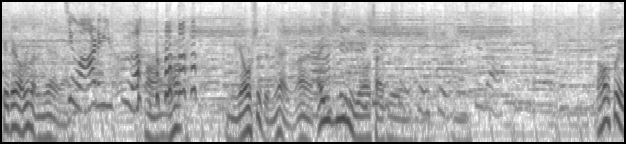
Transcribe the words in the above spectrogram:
可以代表日本的女演员。净往二零一四啊，啊，然后女优是指女演员啊，A B 女优才是。是是是，我知道。然后所以，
